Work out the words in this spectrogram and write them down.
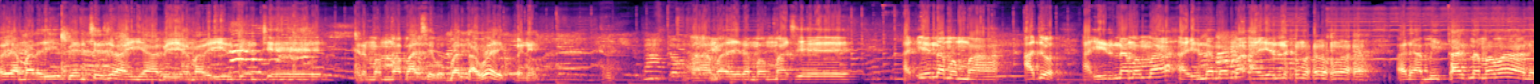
હવે અમારા હીર બેન છે જો અહીંયા બે અમારા હીર બેન છે એના મમ્મા પાસે ઉભરતા બતાવો એક મિનિટ. હા અમારા એના મમ્મા છે. આ એના મમ્મા. આ જો આ હીરના મમ્મા આ એના મમ્મા આ એના મમ્મા. અને આ મિતાજના મમ્મા અને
